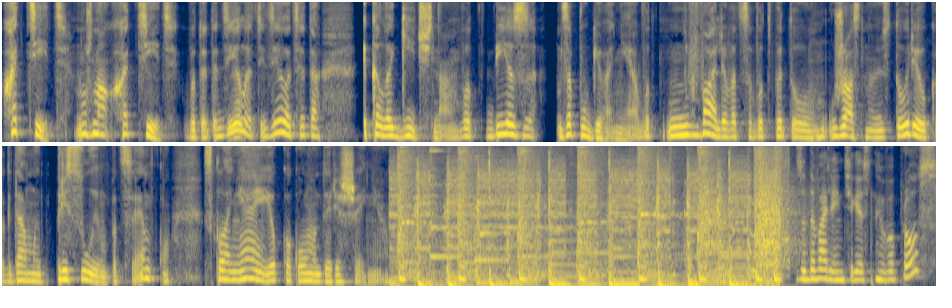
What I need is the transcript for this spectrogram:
хотеть, нужно хотеть вот это делать, и делать это экологично, вот без запугивания, вот не вваливаться вот в эту ужасную историю, когда мы прессуем пациентку, склоняя ее к какому-то решению. Задавали интересный вопрос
